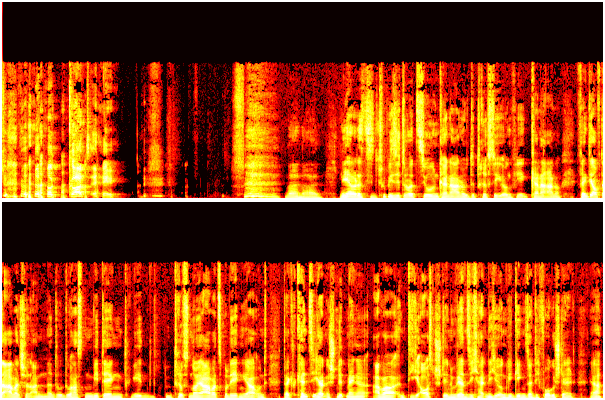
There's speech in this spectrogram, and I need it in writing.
oh Gott, ey. Nein, nein. Nee, aber das ist die typische Situation, keine Ahnung, du triffst dich irgendwie, keine Ahnung. Fängt ja auf der Arbeit schon an, ne? Du, du hast ein Meeting, du triffst neue Arbeitskollegen, ja, und da kennt sich halt eine Schnittmenge, aber die Außenstehenden werden sich halt nicht irgendwie gegenseitig vorgestellt, ja.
